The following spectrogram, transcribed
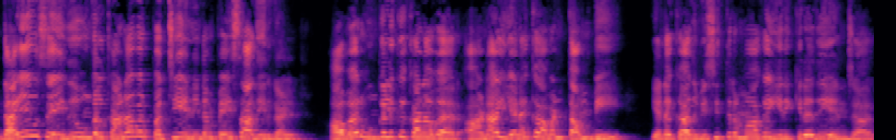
தயவு செய்து உங்கள் கணவர் பற்றி என்னிடம் பேசாதீர்கள். அவர் உங்களுக்கு கணவர். ஆனால் எனக்கு அவன் தம்பி. எனக்கு அது விசித்திரமாக இருக்கிறது என்றார்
